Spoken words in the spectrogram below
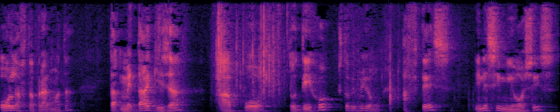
όλα αυτά τα πράγματα, τα μετάγγιζα από τον τοίχο στο βιβλίο μου. Αυτές είναι σημειώσεις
